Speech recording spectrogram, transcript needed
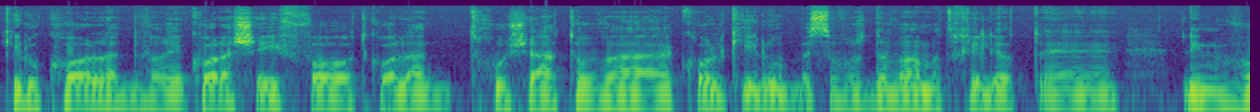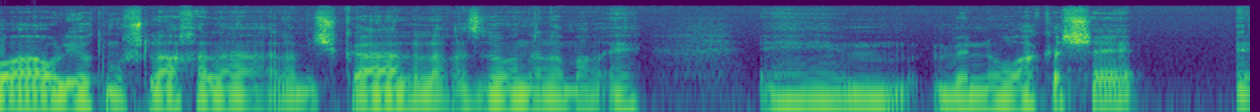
כאילו כל הדברים, כל השאיפות, כל התחושה הטובה, הכל כאילו בסופו של דבר מתחיל להיות, אה, לנבוע או להיות מושלך על, ה, על המשקל, על הרזון, על המראה. אה, ונורא קשה, אה,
